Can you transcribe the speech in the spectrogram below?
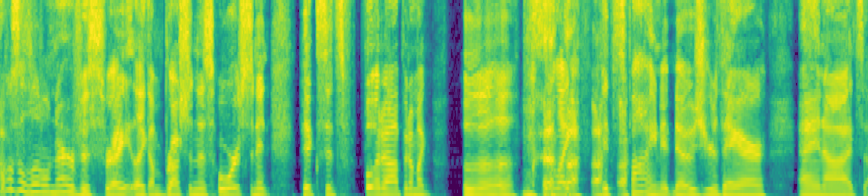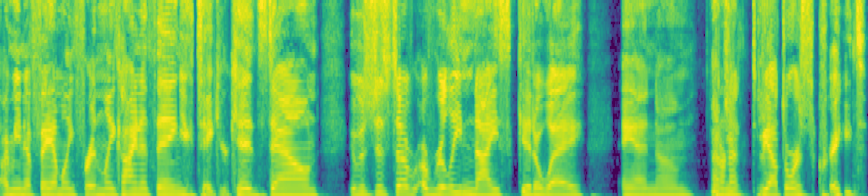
I was a little nervous, right? Like I'm brushing this horse and it picks its foot up and I'm like, Ugh. Like it's fine. It knows you're there, and uh, it's I mean a family friendly kind of thing. You can take your kids down. It was just a, a really nice getaway, And um, I don't know. To be outdoors is great.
